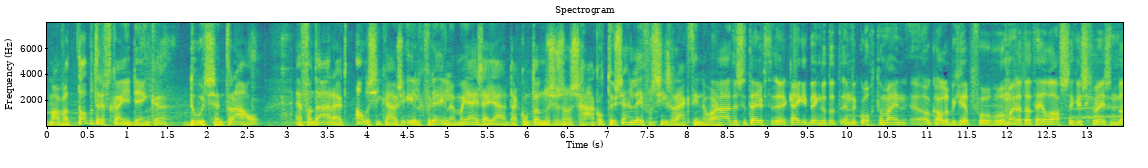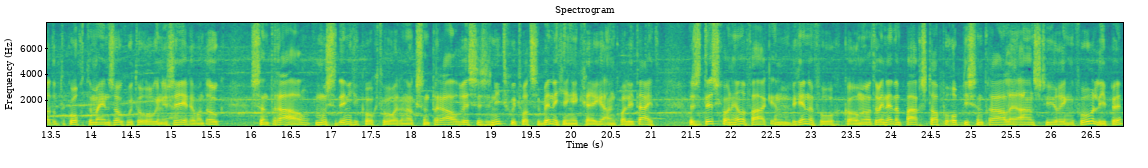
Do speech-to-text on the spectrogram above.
Maar wat dat betreft kan je denken, doe het centraal. En van daaruit alle ziekenhuizen eerlijk verdelen. Maar jij zei ja, daar komt dan dus zo'n schakel tussen en leveranciers raakt in de war. Ja, dus het heeft. eh, Kijk, ik denk dat het in de korte termijn eh, ook alle begrip voor hoor. Maar dat dat heel lastig is geweest om dat op de korte termijn zo goed te organiseren. Want ook centraal moest het ingekocht worden. En ook centraal wisten ze niet goed wat ze binnen gingen kregen aan kwaliteit. Dus het is gewoon heel vaak in het begin naar voren gekomen. Want wij net een paar stappen op die centrale aansturing voorliepen.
